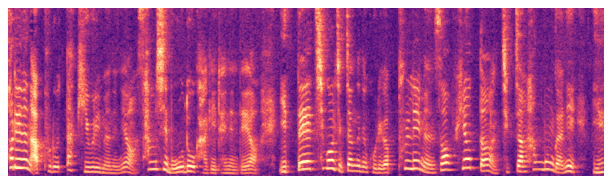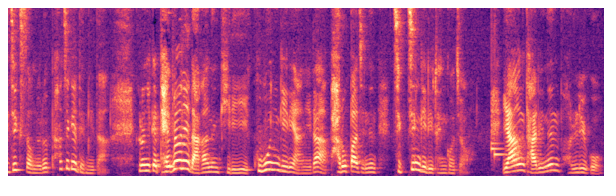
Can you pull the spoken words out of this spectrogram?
허리는 앞으로 딱 기울이면은요 35도 각이 되는데요. 이때 치골 직장근의 고리가 풀리면서 휘었던 직장 항문관이 일직선으로 펴지게 됩니다. 그러니까 대변에 나가는 길이 구분 길이 아니라 바로 빠지는 직진 길이 된 거죠. 양 다리는 벌리고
